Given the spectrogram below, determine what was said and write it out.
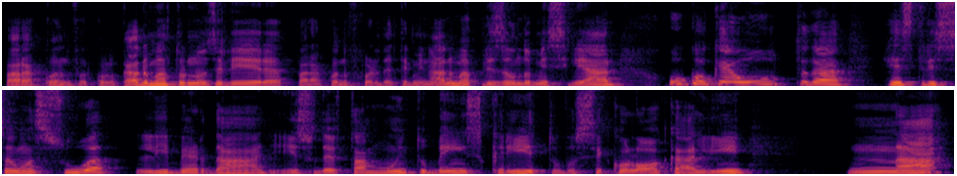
para quando for colocado uma tornozeleira, para quando for determinada uma prisão domiciliar ou qualquer outra restrição à sua liberdade. Isso deve estar muito bem escrito. Você coloca ali na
